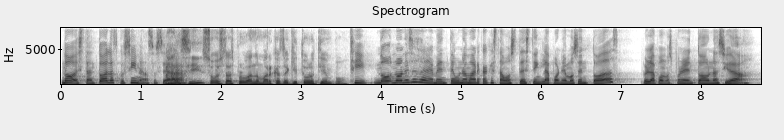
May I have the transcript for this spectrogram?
No, está en todas las cocinas. O sea, ah, sí, solo estás probando marcas de aquí todo el tiempo. Sí, no, no necesariamente una marca que estamos testing la ponemos en todas, pero la podemos poner en toda una ciudad.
